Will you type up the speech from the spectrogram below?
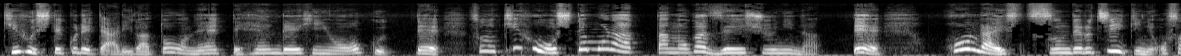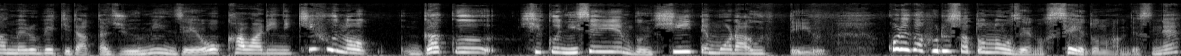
寄付してくれてありがとうねって返礼品を送って、その寄付をしてもらったのが税収になって、本来住んでる地域に納めるべきだった住民税を代わりに寄付の額引く2000円分引いてもらうっていう、これがふるさと納税の制度なんですね。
